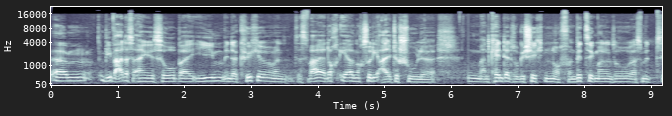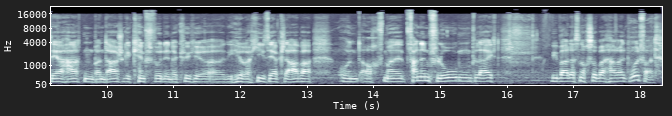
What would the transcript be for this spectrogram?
Ähm, wie war das eigentlich so bei ihm in der Küche? Das war ja doch eher noch so die alte Schule. Man kennt ja so Geschichten noch von Witzigmann und so, dass mit sehr harten Bandagen gekämpft wurde in der Küche, äh, die Hierarchie sehr klar war und auch mal Pfannen flogen vielleicht. Wie war das noch so bei Harald Wohlfahrt?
